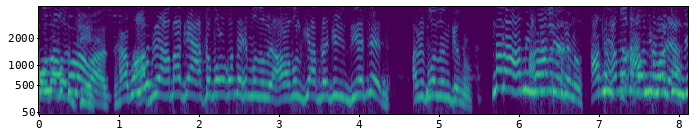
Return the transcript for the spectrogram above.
কথা বলছি। হ্যাঁ আপনি আমাকে এত বড় কথা হেমন্ত আরাবুল কি আপনাকে দিয়েছেন? আপনি বললেন কেন? না না আমি না বললেন কেন? আপনি আপনি বলছেন যে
